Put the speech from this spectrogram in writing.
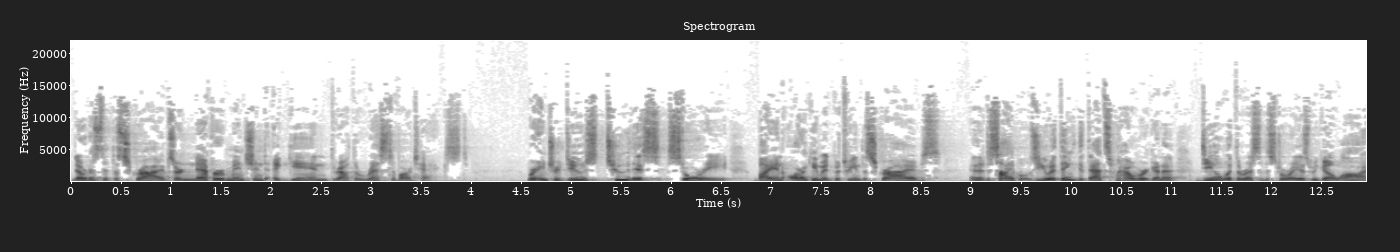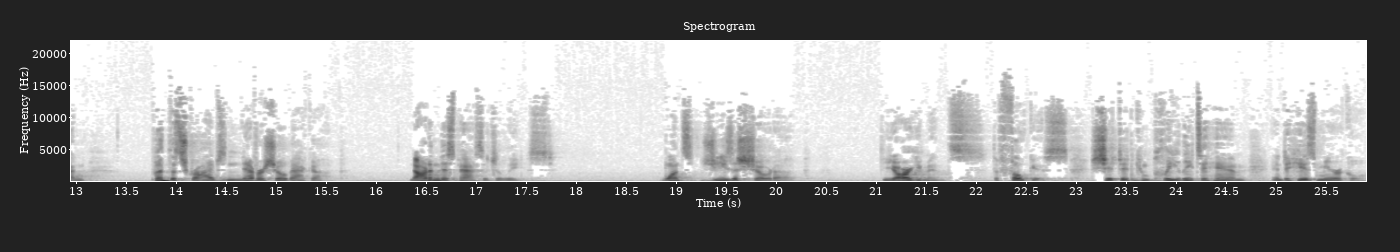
Notice that the scribes are never mentioned again throughout the rest of our text. We're introduced to this story by an argument between the scribes and the disciples. You would think that that's how we're going to deal with the rest of the story as we go on. But the scribes never show back up. Not in this passage, at least. Once Jesus showed up, the arguments, the focus shifted completely to him and to his miracle.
